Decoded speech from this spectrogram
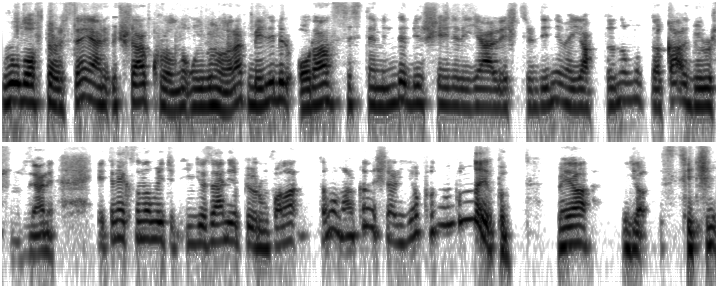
rule of thirds'e yani üçler kuralına uygun olarak belli bir oran sisteminde bir şeyleri yerleştirdiğini ve yaptığını mutlaka görürsünüz. Yani yetenek sınavı için incezel yapıyorum falan. Tamam arkadaşlar yapın bunu da yapın. Veya ya seçim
